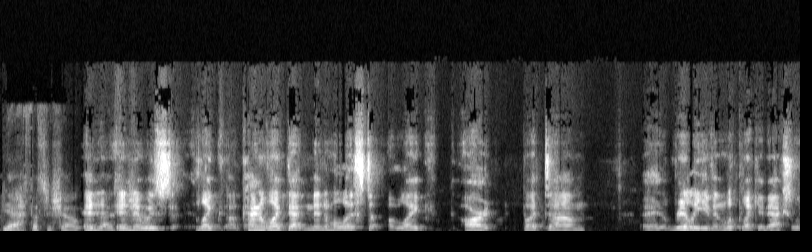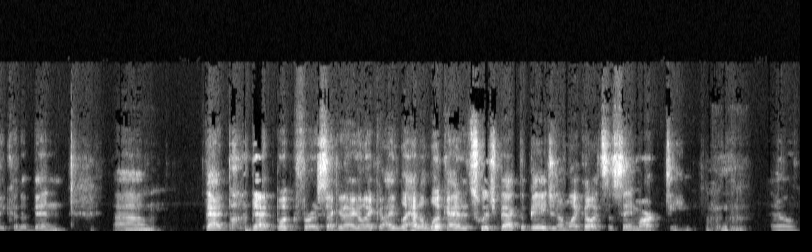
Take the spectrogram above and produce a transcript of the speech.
yeah, that's a show. and is a and it was like kind of like that minimalist like art, but um, it really even looked like it actually could have been. Um, Mm. That that book for a second, I like I had a look. I had to switch back the page, and I'm like, oh, it's the same art team. You know,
